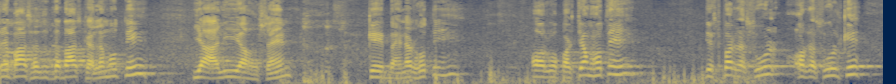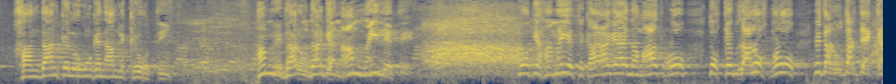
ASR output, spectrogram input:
हमारे पास हज़रत अब्बास कलम होते हैं, या अली या हुसैन के बैनर होते हैं, और वो परचम होते हैं, जिस पर रसूल और रसूल के ख़ानदान के लोगों के नाम लिखे होते हैं। हम इधर उधर के नाम नहीं लेते। क्योंकि हमें ये सिखाया गया है, नमाज़ पढ़ो तो किबला रुख पढ़ो, इधर उधर देख के।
